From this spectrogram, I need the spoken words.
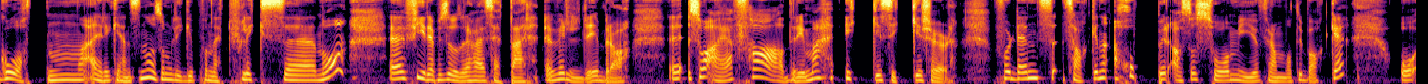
gåten Eirik Jensen, og som ligger på Netflix eh, nå, eh, fire episoder har jeg sett der, veldig bra, eh, så er jeg fader i meg ikke sikker sjøl. For den saken hopper altså så mye fram og tilbake, og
